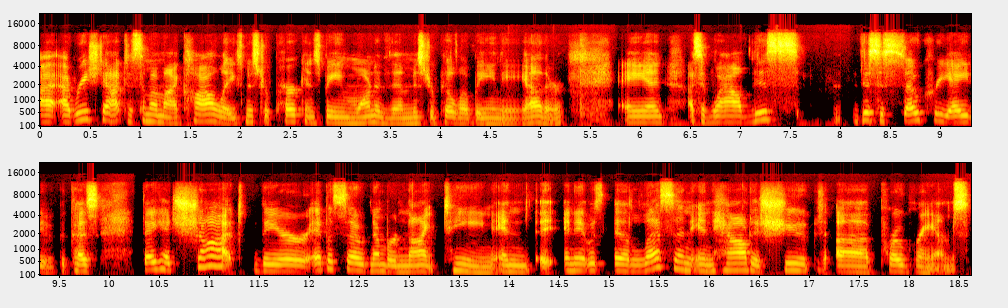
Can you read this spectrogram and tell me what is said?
I, I reached out to some of my colleagues, Mr. Perkins being one of them, Mr. Pillow being the other, and I said, "Wow, this this is so creative because they had shot their episode number 19 and and it was a lesson in how to shoot uh, programs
